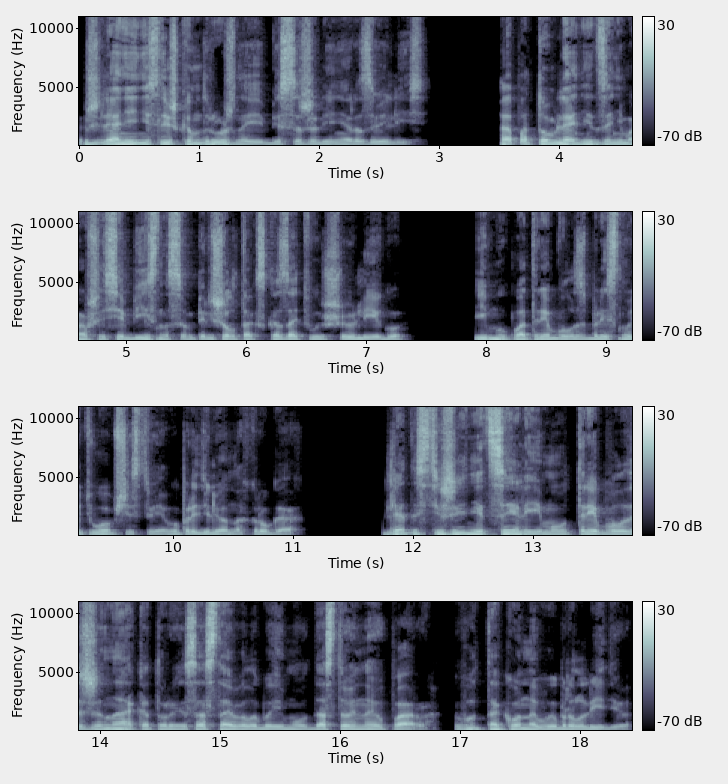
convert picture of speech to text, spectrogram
Жили они не слишком дружно и, без сожаления, развелись. А потом Леонид, занимавшийся бизнесом, перешел, так сказать, в высшую лигу. Ему потребовалось блеснуть в обществе в определенных кругах. Для достижения цели ему требовалась жена, которая составила бы ему достойную пару. Вот так он и выбрал Лидию.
